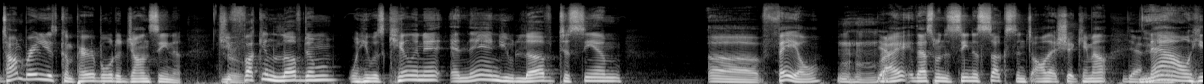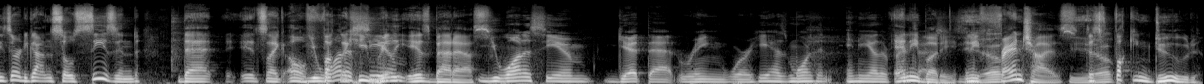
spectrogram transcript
Tom Brady is comparable to John Cena. You fucking loved him when he was killing it, and then you loved to see him uh fail. Mm-hmm. Right? That's when the Cena sucks and all that shit came out. Yeah. Now he's already gotten so seasoned that it's like, oh You fuck, wanna like he really him- is badass. You want to see him get that ring where he has more than any other franchise. Anybody, any Yep. franchise, this fucking dude.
